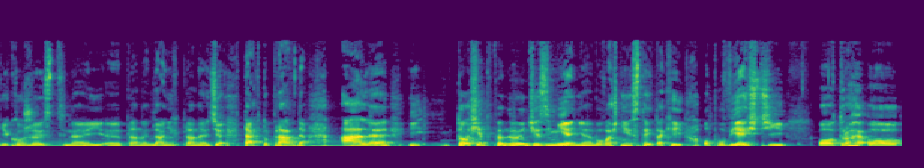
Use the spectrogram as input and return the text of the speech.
niekorzystnej e, plane, dla nich planecie. Tak, to prawda, ale i to się w pewnym momencie zmienia, bo właśnie z tej takiej opowieści o trochę o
